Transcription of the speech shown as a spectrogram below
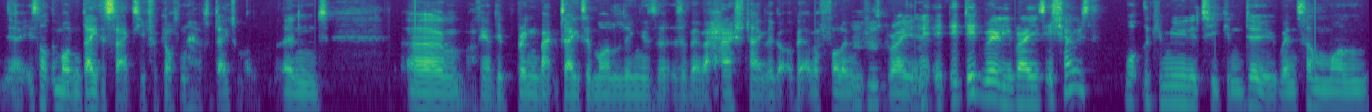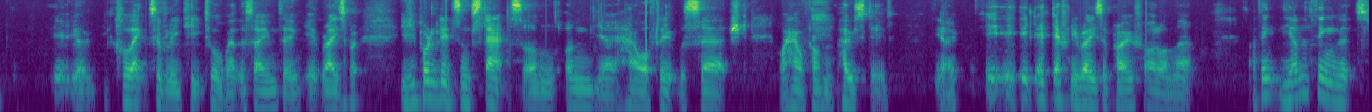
yeah, it's not the modern data stacks. You've forgotten how to data model, and um, I think I did bring back data modeling as a, as a bit of a hashtag. They got a bit of a following, mm-hmm. which was mm-hmm. great, and it, it did really raise. It shows what the community can do when someone you know, collectively keep talking about the same thing. It raises. But if you probably did some stats on on you know how often it was searched or how often posted, you know, it, it, it definitely raised a profile on that. I think the other thing that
